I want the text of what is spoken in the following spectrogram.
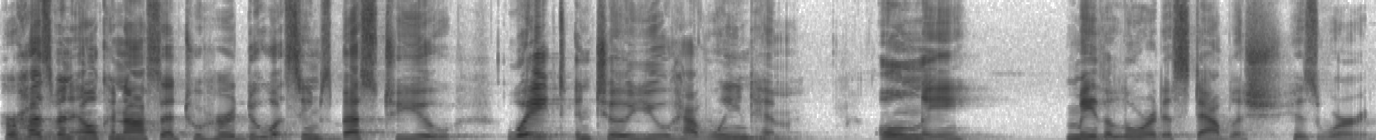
Her husband Elkanah said to her, Do what seems best to you. Wait until you have weaned him. Only may the Lord establish his word.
